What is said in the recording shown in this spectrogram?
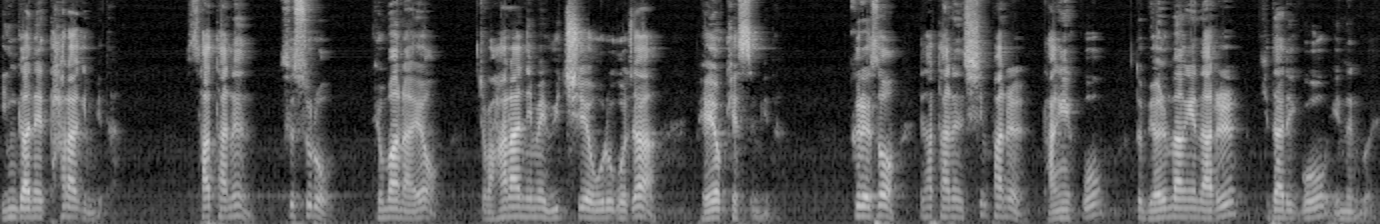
인간의 타락입니다. 사탄은 스스로 교만하여 좀 하나님의 위치에 오르고자 배역했습니다. 그래서 사탄은 심판을 당했고 또 멸망의 날을 기다리고 있는 거예요.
